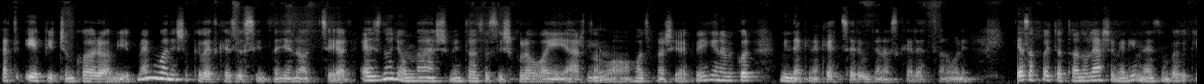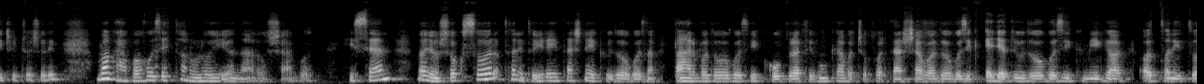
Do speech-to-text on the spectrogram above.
tehát építsünk arra, amiük megvan, és a következő szint legyen a cél. Ez nagyon más, mint az az iskola, ahol én jártam a 60-as évek végén, amikor mindenkinek egyszerű ugyanazt kellett tanulni. Ez a fajta tanulás, ami a gimnáziumban kicsúcsosodik, magával hoz egy tanulói önállóságot hiszen nagyon sokszor tanító irányítás nélkül dolgoznak. Párba dolgozik, kooperatív munkába, csoporttársával dolgozik, egyedül dolgozik, míg a, a tanító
